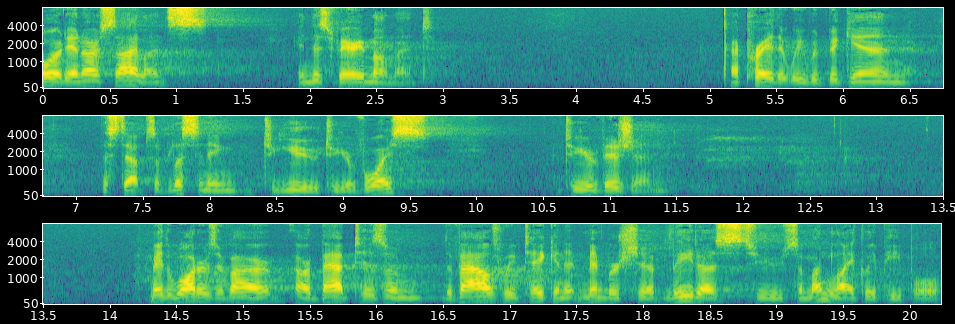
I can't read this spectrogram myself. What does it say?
Lord, in our silence, in this very moment, I pray that we would begin the steps of listening to you, to your voice to your vision. May the waters of our, our baptism, the vows we've taken at membership, lead us to some unlikely people.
